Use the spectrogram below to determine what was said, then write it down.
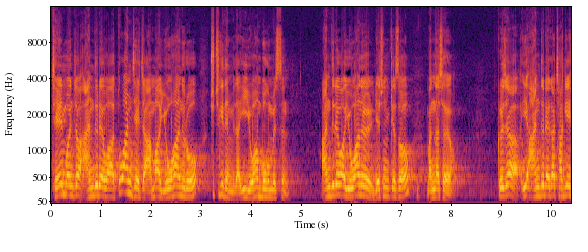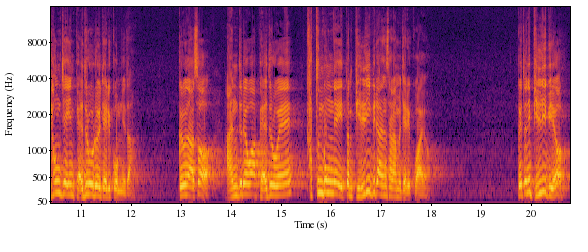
제일 먼저 안드레와 또한 제자, 아마 요한으로 추측이 됩니다. 이 요한복음을 쓴 안드레와 요한을 예수님께서 만나셔요. 그러자 이 안드레가 자기의 형제인 베드로를 데리고 옵니다. 그러고 나서 안드레와 베드로의 같은 동네에 있던 빌립이라는 사람을 데리고 와요. 그랬더니 빌립이요.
